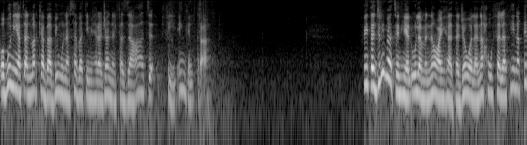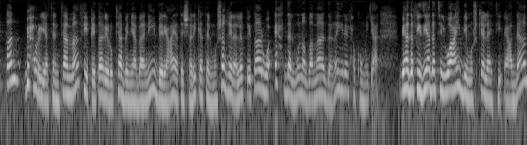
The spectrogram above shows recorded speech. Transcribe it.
وبنيت المركبة بمناسبة مهرجان الفزاعات في إنجلترا. في تجربة هي الأولى من نوعها تجول نحو 30 قطا بحرية تامة في قطار ركاب ياباني برعاية الشركة المشغلة للقطار وإحدى المنظمات غير الحكومية. بهدف زيادة الوعي بمشكلة إعدام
